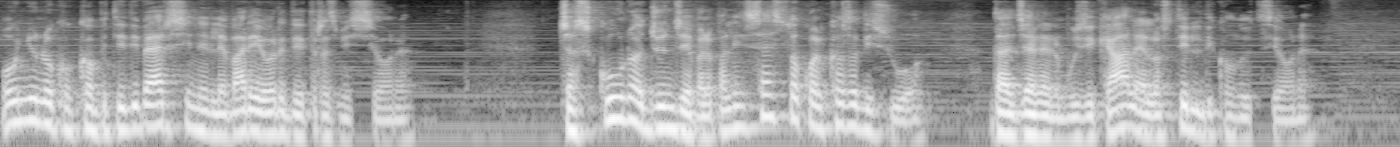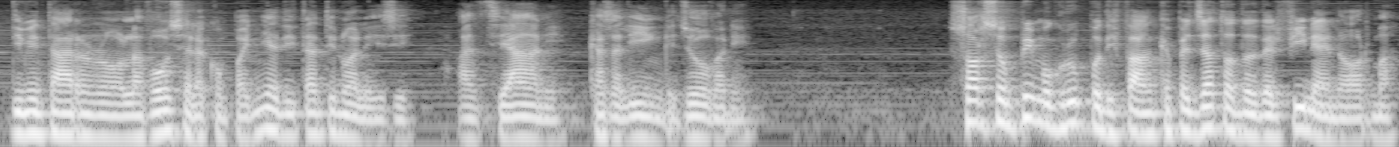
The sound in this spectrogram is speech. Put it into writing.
ognuno con compiti diversi nelle varie ore di trasmissione. Ciascuno aggiungeva al palinsesto qualcosa di suo, dal genere musicale allo stile di conduzione. Diventarono la voce e la compagnia di tanti nualesi, anziani, casalinghe, giovani, sorse un primo gruppo di fan capeggiato da Delfina e Norma,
